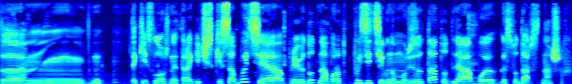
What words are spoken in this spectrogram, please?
а, такие сложные трагические события приведут, наоборот, к позитивному результату для обоих государств наших?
